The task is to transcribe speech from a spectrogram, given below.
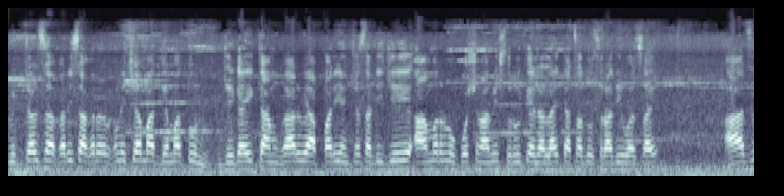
विठ्ठल सहकारी साखर कारखान्याच्या माध्यमातून जे काही कामगार व्यापारी यांच्यासाठी जे आमरण उपोषण आम्ही सुरू केलेलं आहे त्याचा दुसरा दिवस आहे. आज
